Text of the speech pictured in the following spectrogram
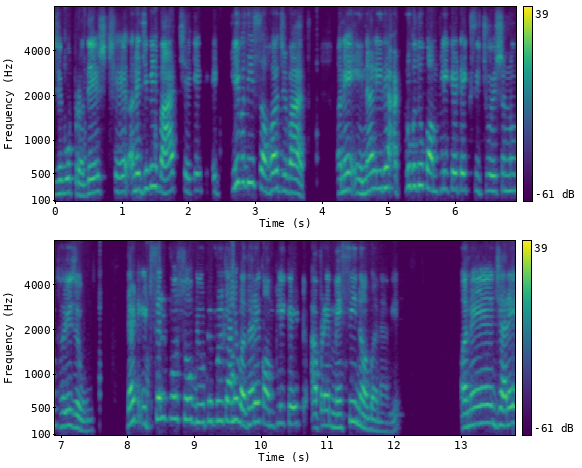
જેવો પ્રદેશ છે અને જેવી વાત છે કે એટલી બધી સહજ વાત અને એના લીધે આટલું બધું કોમ્પ્લિકેટ એક સિચ્યુએશનનું થઈ જવું. That itself was so beautiful કે આને વધારે કોમ્પ્લિકેટ આપણે મેસી ન બનાવીએ. અને જ્યારે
